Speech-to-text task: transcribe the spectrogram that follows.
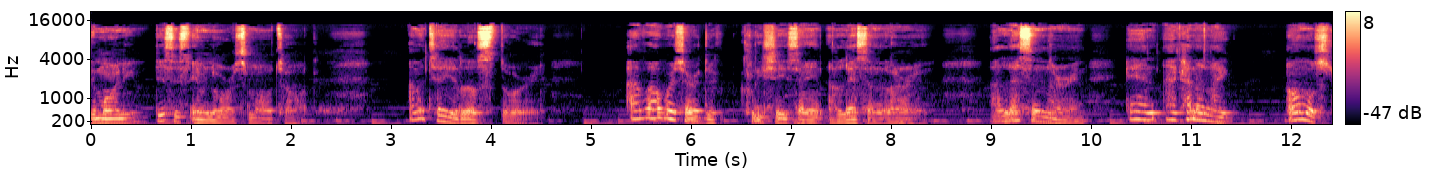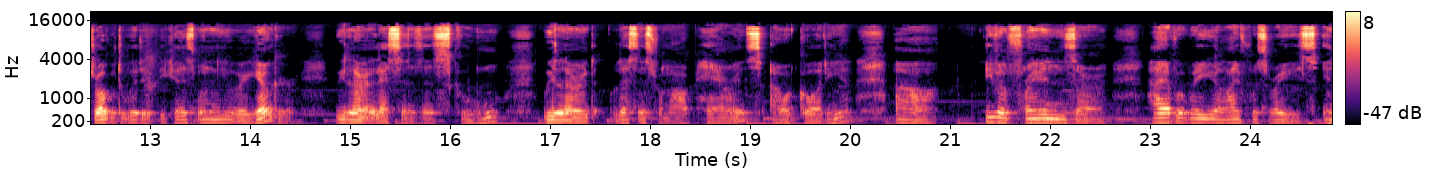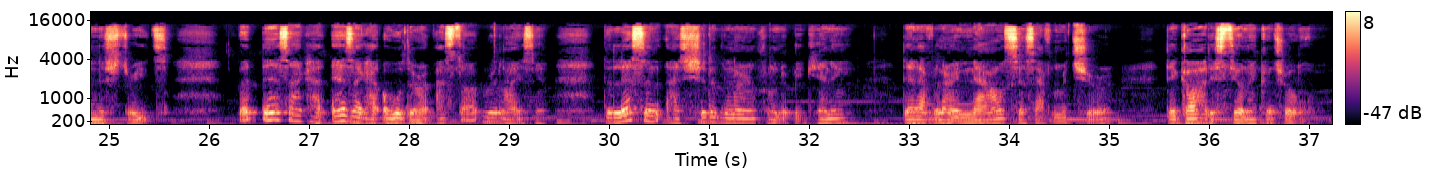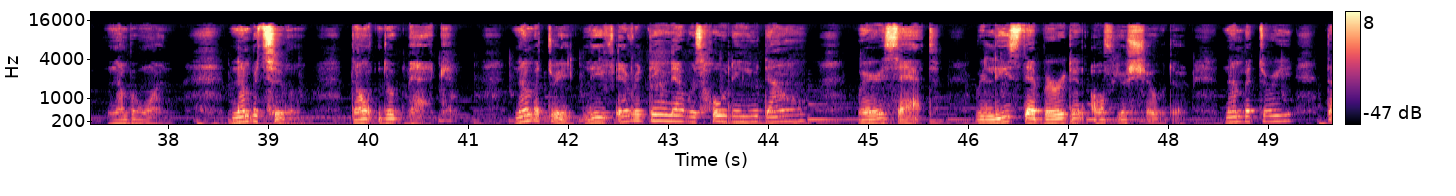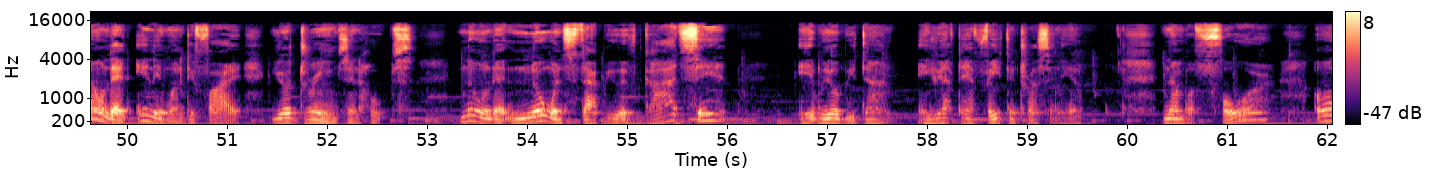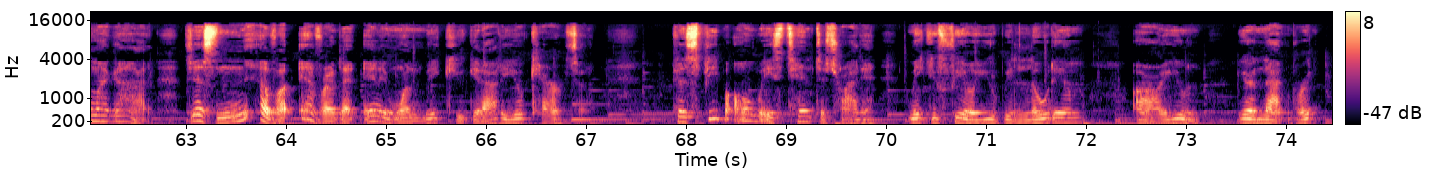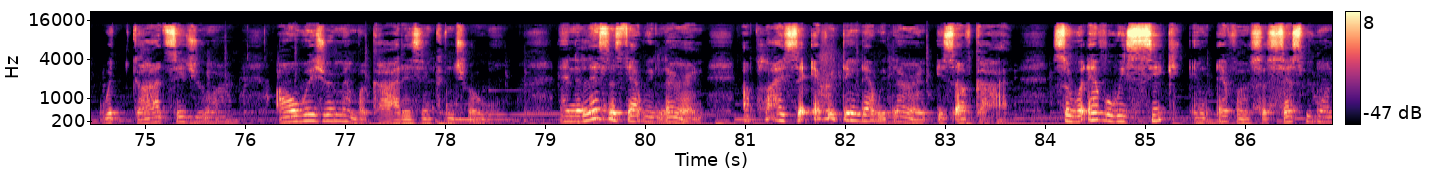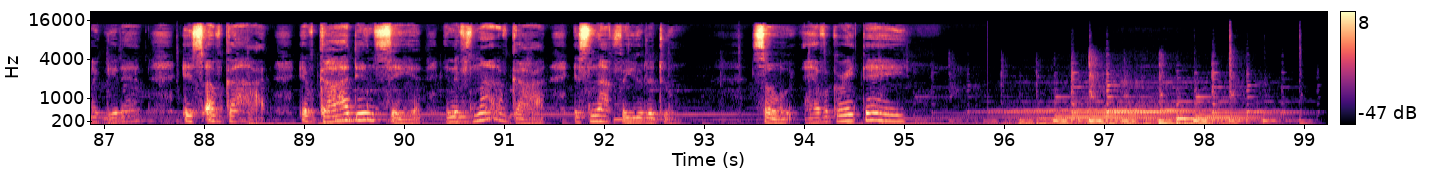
Good morning. This is M. Nora Small Talk. I'm going to tell you a little story. I've always heard the cliche saying, a lesson learned. A lesson learned. And I kind of like almost struggled with it because when you were younger, we learned lessons in school. We learned lessons from our parents, our guardian, uh, even friends, or however way your life was raised in the streets. But as I got as I got older, I started realizing the lesson I should have learned from the beginning, that I've learned now since I've matured, that God is still in control. Number one. Number two, don't look back. Number three, leave everything that was holding you down where it's at. Release that burden off your shoulder. Number three, don't let anyone defy your dreams and hopes. Don't let no one stop you. If God said, it will be done. And you have to have faith and trust in Him. Number four, oh my God, just never ever let anyone make you get out of your character. Because people always tend to try to make you feel you below them or you you're not what God said you are. Always remember God is in control. And the lessons that we learn applies to everything that we learn is of God. So whatever we seek and whatever success we want to get at, it's of God. If God didn't say it, and if it's not of God, it's not for you to do. So have a great day.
